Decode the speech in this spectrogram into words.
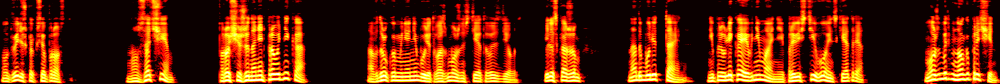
Вот видишь, как все просто. — Ну зачем? Проще же нанять проводника. А вдруг у меня не будет возможности этого сделать? Или, скажем, надо будет тайно, не привлекая внимания, провести воинский отряд. Может быть, много причин.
